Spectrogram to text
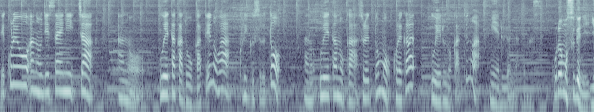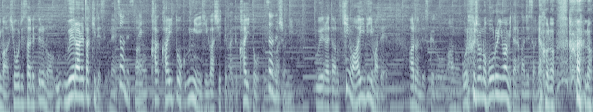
でこれをあの実際にじゃああの植えたかどうかっていうのがクリックするとあの植えたのかそれともこれから植えるのかっていうのは見えるようになってます。これはもうすでに今表示されてるのは植えられた木ですよね。そうですね。海東区海に東って書いて海東という場所に植えられたあの木の ID まであるんですけどあのゴルフ場のホールインワンみたいな感じですよね。この あの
